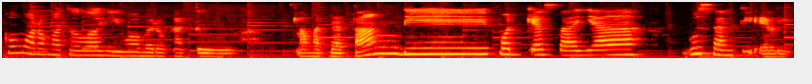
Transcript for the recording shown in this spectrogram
warahmatullahi wabarakatuh. Selamat datang di podcast saya, Bu Santi Elis,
